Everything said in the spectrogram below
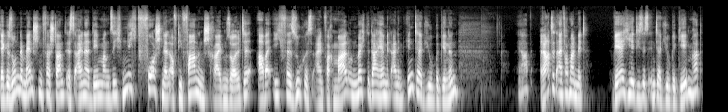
der gesunde Menschenverstand ist einer, den man sich nicht vorschnell auf die Fahnen schreiben sollte, aber ich versuche es einfach mal und möchte daher mit einem Interview beginnen. Ja, ratet einfach mal mit wer hier dieses Interview gegeben hat.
